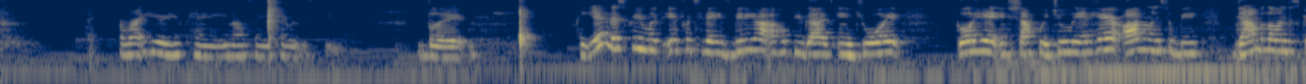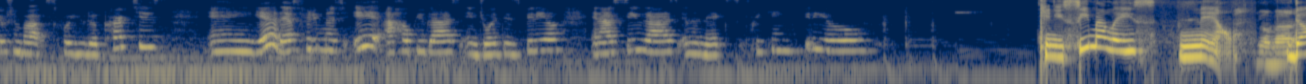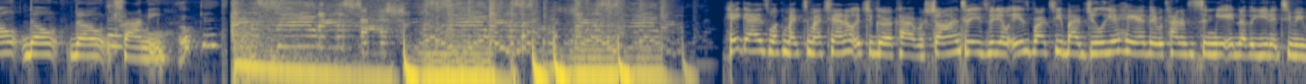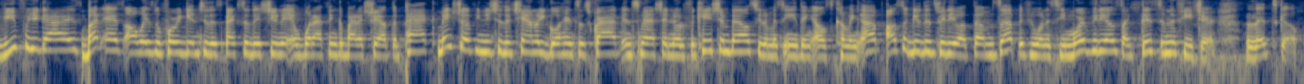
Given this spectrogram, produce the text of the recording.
from right here you can't you know what i'm saying? You can't really see. But yeah that's pretty much it for today's video. I hope you guys enjoyed. Go ahead and shop with julia hair. All the links will be down below in the description box for you to purchase and yeah that's pretty much it. I hope you guys enjoyed this video and i'll see you guys in the next freaking video. Can you see my lace? Now. Don't don't don't okay. try me. Okay. Hey guys, welcome back to my channel. It's your girl Kai Rashawn. Today's video is brought to you by Julia Hair. They were kind enough to send me another unit to review for you guys. But as always, before we get into the specs of this unit and what I think about it straight out the pack, make sure if you're new to the channel, you go ahead and subscribe and smash that notification bell so you don't miss anything else coming up. Also give this video a thumbs up if you want to see more videos like this in the future. Let's go.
